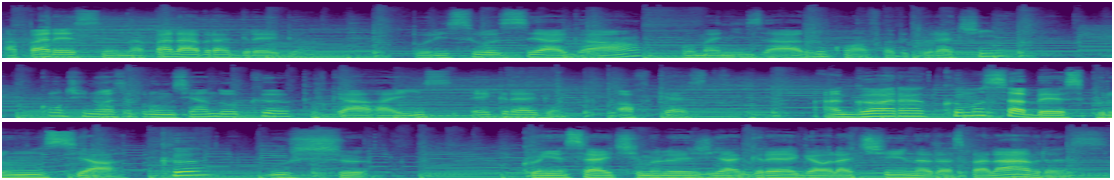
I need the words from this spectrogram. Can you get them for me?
aparece na palavra grega. Por isso o CH, romanizado com o alfabeto latim, continua se pronunciando K, porque a raiz é grega, orquestra. Agora, como saber se pronunciar K ou Ch? Conhecer a etimologia grega ou latina das palavras?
